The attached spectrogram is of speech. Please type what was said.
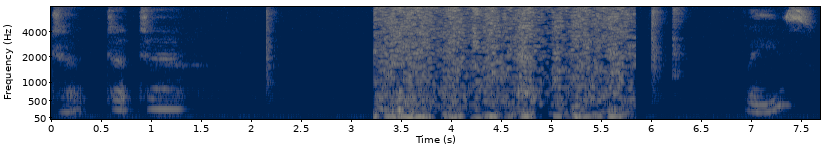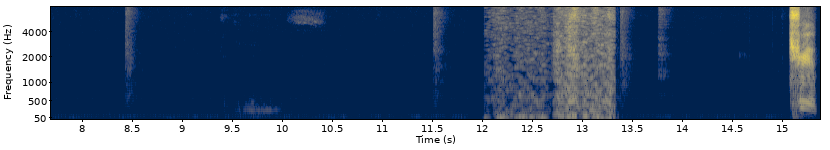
da, da. Please. Please. Troop,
